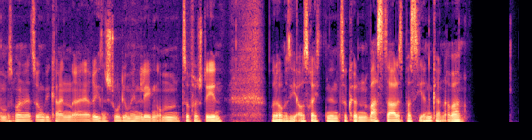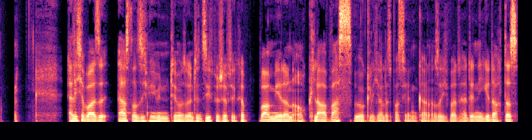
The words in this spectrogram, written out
muss man jetzt irgendwie kein ein Riesenstudium hinlegen, um zu verstehen oder um sich ausrechnen zu können, was da alles passieren kann. Aber ehrlicherweise, erst als ich mich mit dem Thema so intensiv beschäftigt habe, war mir dann auch klar, was wirklich alles passieren kann. Also ich hätte nie gedacht, dass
